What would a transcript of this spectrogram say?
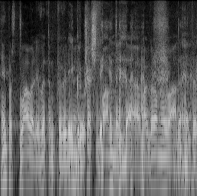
они просто плавали в этом павильоне, как в ванной, да, в огромной ванной. Это-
